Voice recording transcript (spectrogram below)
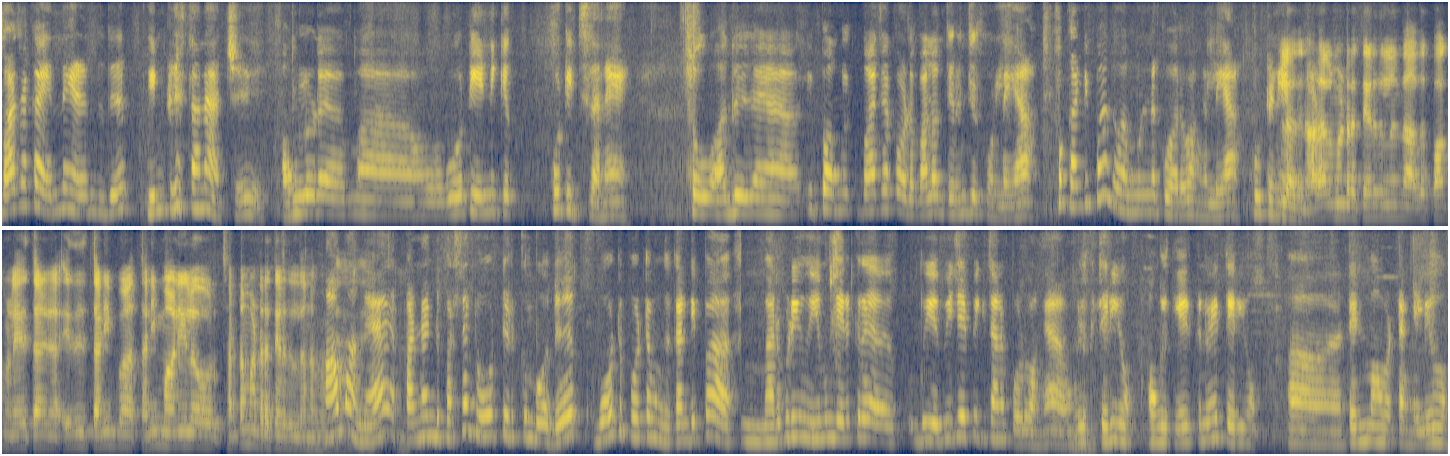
பாஜக என்ன இழந்தது? இன்க்ரீஸ் தானே ஆச்சு. அவங்களோட ஓட்டு எண்ணிக்கை கூட்டிச்சு தானே. ஸோ அது இப்போ அவங்களுக்கு பாஜகவோட பலம் தெரிஞ்சிருக்கும் இல்லையா? இப்போ கண்டிப்பாக அது முன்னுக்கு வருவாங்க இல்லையா? கூட்டணி இல்ல அது நாடாளுமன்ற தேர்தல் இருந்து அதை பார்க்கணும் இது தனி- இது தனி தனி மாநில ஒரு சட்டமன்ற தேர்தல் தானே? ஆமாங்க. பன்னெண்டு பர்சன்ட் ஓட்டு இருக்கும்போது ஓட்டு போட்டவங்க கண்டிப்பா மறுபடியும் இவங்க இருக்கிற பிஜேபிக்கு தானே போடுவாங்க. அவங்களுக்கு தெரியும். அவங்களுக்கு ஏற்கனவே தெரியும். தென் மாவட்டங்கள்லையும்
